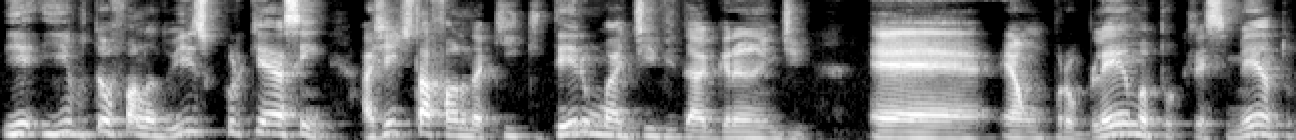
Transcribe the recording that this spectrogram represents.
E, e eu estou falando isso porque, assim, a gente está falando aqui que ter uma dívida grande é, é um problema para o crescimento.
